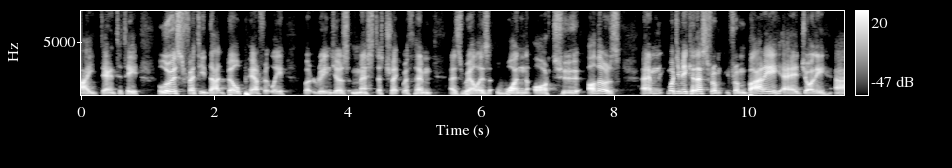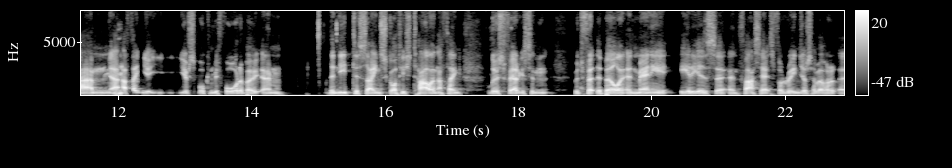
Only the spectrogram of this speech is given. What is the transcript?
identity. Lewis fitted that bill perfectly, but Rangers missed a trick with him, as well as one or two others. Um, what do you make of this from from Barry, uh, Johnny? Um, I think you, have spoken before about um, the need to sign Scottish talent. I think Lewis Ferguson would fit the bill in many areas and facets for Rangers. However, uh,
